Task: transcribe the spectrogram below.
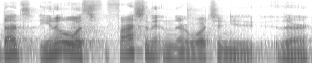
That's you know what's fascinating there watching you there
